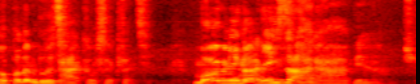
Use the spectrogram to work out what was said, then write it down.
no potem były całe konsekwencje. Mogli na nich zarabiać.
